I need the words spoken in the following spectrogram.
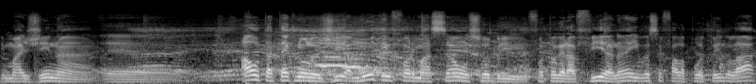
imagina é, alta tecnologia, muita informação sobre fotografia, né? E você fala, pô, tô indo lá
